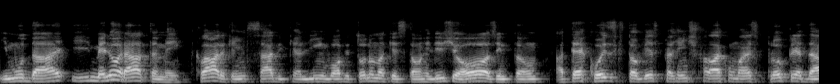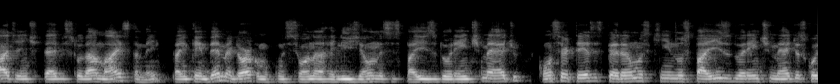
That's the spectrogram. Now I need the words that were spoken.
e mudar e melhorar também. Claro que a gente sabe que ali envolve toda uma questão religiosa, então até coisas que talvez para a gente falar com mais propriedade a gente deve estudar mais também, para entender melhor como funciona a religião nesses países do Oriente Médio. Com certeza esperamos que nos países do Oriente Médio as coisas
